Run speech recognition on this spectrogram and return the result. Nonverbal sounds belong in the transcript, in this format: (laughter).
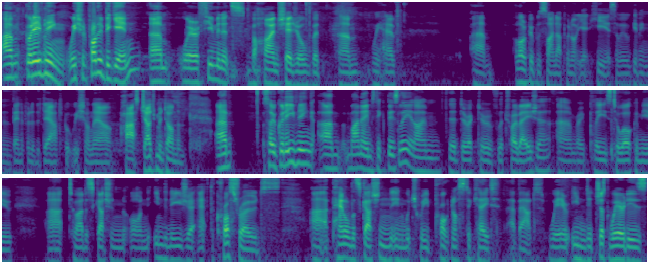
Um, good evening. We should probably begin. Um, we're a few minutes behind schedule, but um, we have um, a lot of people signed up who are not yet here, so we were giving them the benefit of the doubt, but we shall now pass judgment on them. Um, so, good evening. Um, my name is Nick Bisley, and I'm the director of La Trobe Asia. I'm very pleased to welcome you uh, to our discussion on Indonesia at the crossroads uh, a panel discussion in which we prognosticate about where Indi- just where it is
